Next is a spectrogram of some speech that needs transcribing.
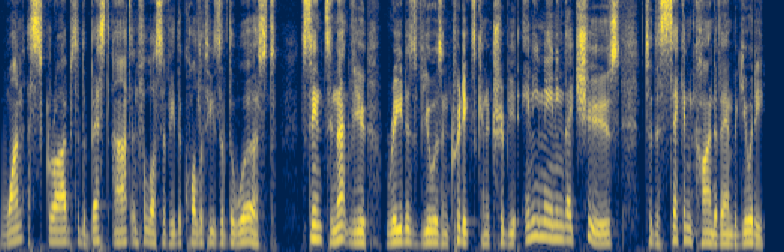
one ascribes to the best art and philosophy the qualities of the worst, since, in that view, readers, viewers, and critics can attribute any meaning they choose to the second kind of ambiguity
